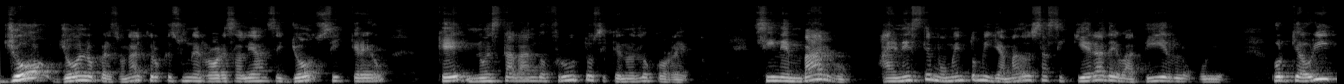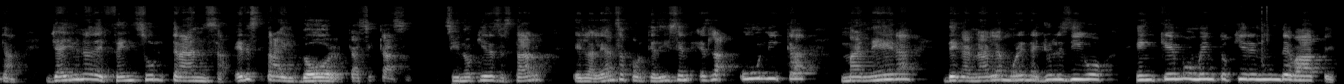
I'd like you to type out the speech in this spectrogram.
yo, yo en lo personal creo que es un error esa alianza y yo sí creo que no está dando frutos y que no es lo correcto. Sin embargo, en este momento mi llamado es a siquiera debatirlo, Julio, porque ahorita ya hay una defensa ultranza, eres traidor casi casi, si no quieres estar en la alianza porque dicen es la única manera de ganarle a Morena. Yo les digo, ¿en qué momento quieren un debate?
